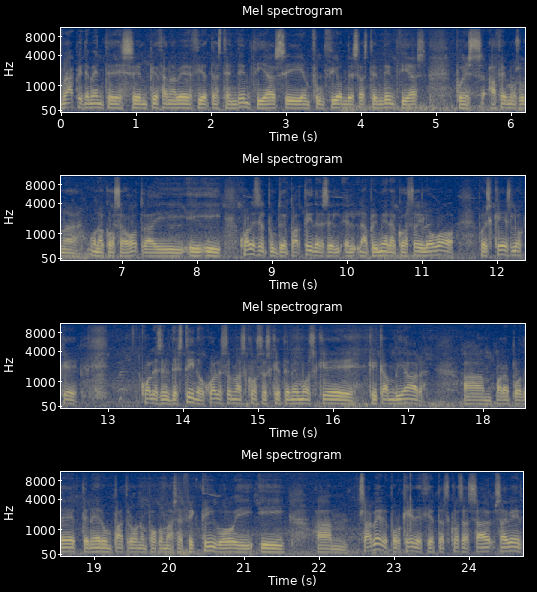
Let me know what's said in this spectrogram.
rápidamente se empiezan a ver ciertas tendencias y en función de esas tendencias pues hacemos una, una cosa u otra. Y, cuál es el punto de partida es la primera cosa. Y luego pues qué es lo que cuál es el destino cuáles son las cosas que tenemos que, que cambiar para poder tener un patrón un poco más efectivo y, saber por qué de ciertas cosas, saber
